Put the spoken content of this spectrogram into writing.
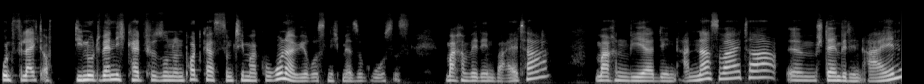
und vielleicht auch die Notwendigkeit für so einen Podcast zum Thema Coronavirus nicht mehr so groß ist. Machen wir den weiter? Machen wir den anders weiter? Ähm, stellen wir den ein?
